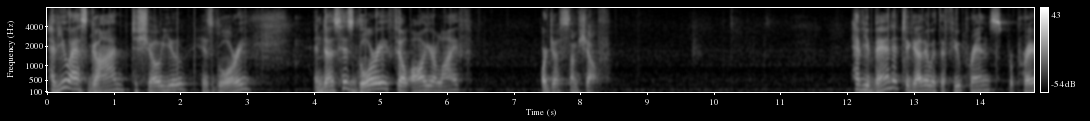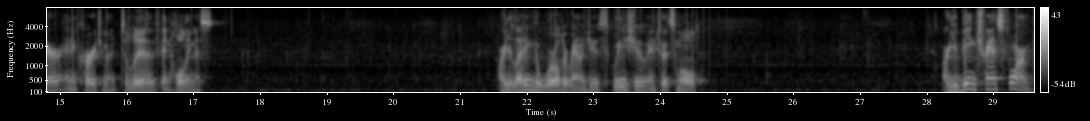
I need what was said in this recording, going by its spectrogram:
Have you asked God to show you His glory? And does His glory fill all your life or just some shelf? Have you banded together with a few friends for prayer and encouragement to live in holiness? Are you letting the world around you squeeze you into its mold? Are you being transformed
